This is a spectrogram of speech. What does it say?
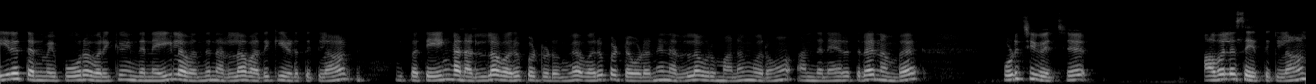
ஈரத்தன்மை போகிற வரைக்கும் இந்த நெய்யில் வந்து நல்லா வதக்கி எடுத்துக்கலாம். இப்போ தேங்காய் நல்லா வறுபட்டுடுங்க. வறுபட்ட உடனே நல்ல ஒரு மனம் வரும். அந்த நேரத்தில் நம்ம பொடிச்சு வச்சு அவலை சேர்த்துக்கலாம்.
